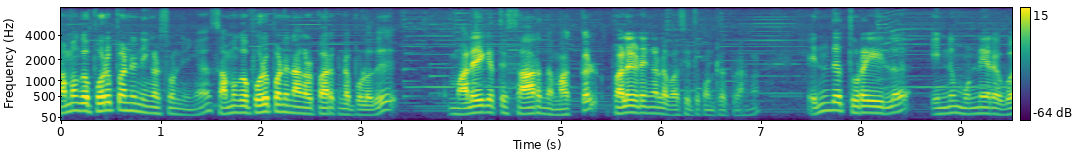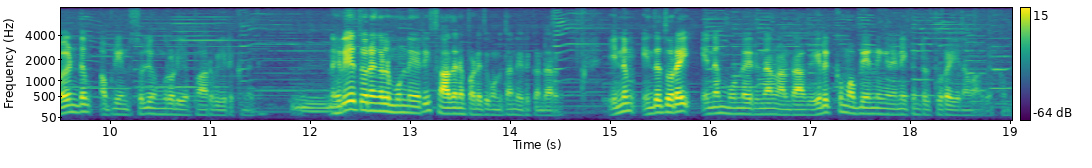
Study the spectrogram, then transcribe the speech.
சமூக பொறுப்புன்னு நீங்கள் சொன்னீங்க. சமூக பொறுப்புன்னு நாங்கள் பார்க்கின்ற பொழுது மலையகத்தை சார்ந்த மக்கள் பல இடங்களில் வசித்து கொண்டிருக்கிறாங்க. எந்த துறையில் இன்னும் முன்னேற வேண்டும் அப்படின்னு சொல்லி உங்களுடைய பார்வை இருக்கிறது? நிறைய துறைகள் முன்னேறி சாதனை படைத்து கொண்டு தான் இருக்கின்றார்கள். இன்னும் இந்த துறை இன்னும் முன்னேறினால் நன்றாக இருக்கும் அப்படின்னு நீங்கள் நினைக்கின்ற துறை என்னவாக இருக்கும்?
